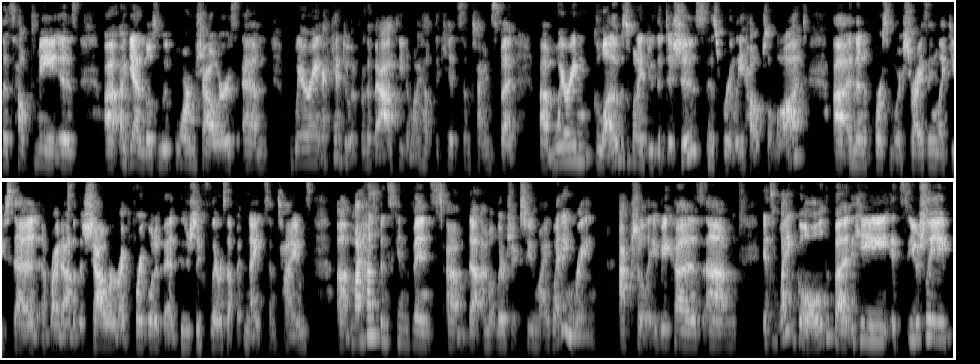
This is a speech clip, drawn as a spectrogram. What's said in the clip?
that's helped me is uh, again those lukewarm showers and wearing. I can't do it for the bath, you know, I help the kids sometimes, but um, wearing gloves when I do the dishes has really helped a lot. Uh, and then of course moisturizing, like you said, uh, right out of the shower, right before I go to bed, because usually flares up at night sometimes. Um, my husband's convinced um, that I'm allergic to my wedding ring actually because um, it's white gold but he it's usually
